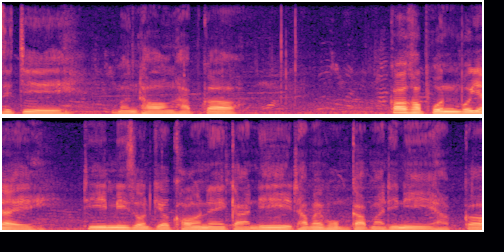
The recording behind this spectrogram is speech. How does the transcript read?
SCG เมืองทองครับก็ ก็ขอบคุณผู้ใหญ่ที่มีส่วนเกี่ยวข้องในการที่ทำให้ผมกลับมาที่นี่ครับ ก็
